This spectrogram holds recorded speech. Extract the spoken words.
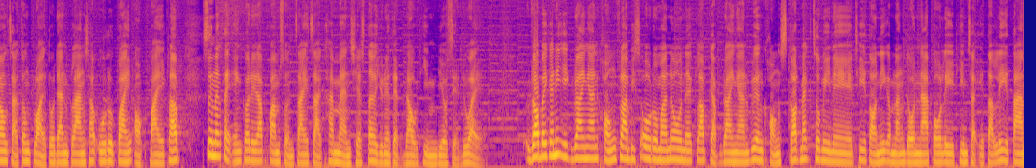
นอกจากต้องปล่อยตัวแดนกลางชาวอุรุกวัยออกไปครับ ซึ่งนักเตะเองก็ได้รับความสนใจจากแค่แมนเชสเตอร์ยูไนเต็ดเราทีมเดียวเสียด้วยเราไปกันที่อีกรายงานของฟลาบิโอโรมาโนนะครับกับรายงานเรื่องของสกอตแม็กโจมิเนที่ตอนนี้กำลังโดนนาโปลีทีมจากอิตาลีตาม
